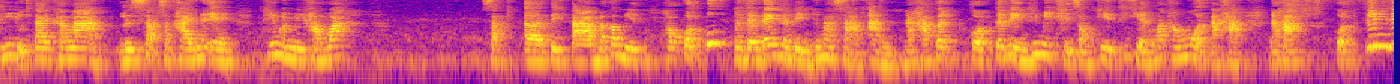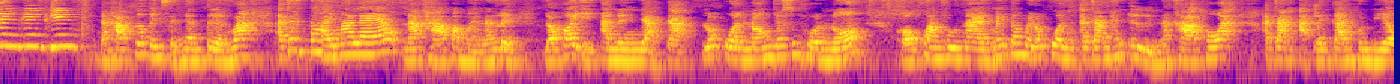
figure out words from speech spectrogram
ที่อยู่ใต้ข้างล่าง หรือ subscribe นั่นเอง ที่มันมีคำว่า ติดตามแล้วก็มีพอกดปุ๊บมันจะเด้งกระดิ่งขึ้นมา 3 อันนะคะก็กดกระดิ่งที่มีขีด 2 ขีดที่เขียนว่าทั้งหมดนะคะนะคะ กดกลิ้งกลิ้งกลิ้งกลิ้งนะคะเพื่อเป็นสัญญาณเตือนว่าอาจารย์ตายมาแล้วนะคะ ประมาณนั้นเลย แล้วก็อีกอันนึงอยากจะรบกวนน้องยศทนเนาะขอความกรุณาไม่ต้องไปรบกวนอาจารย์ท่านอื่นนะคะ เพราะว่าอาจารย์อัดรายการคนเดียว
